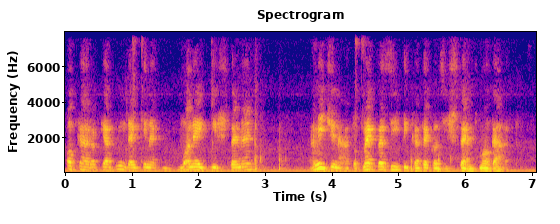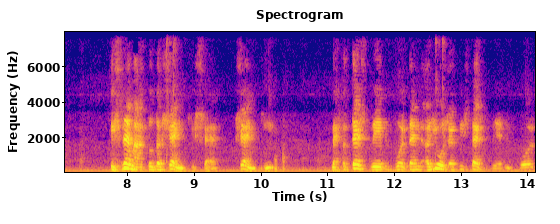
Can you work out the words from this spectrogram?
akár akár mindenkinek van egy Istene, Hát mit csináltok? Megfeszítitek az Istent magát. És nem állt oda senki se. Senki. Mert a testvérük volt, a József is testvérük volt.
